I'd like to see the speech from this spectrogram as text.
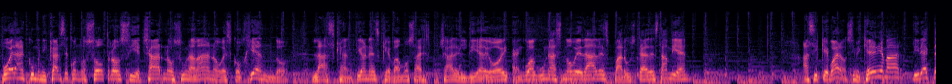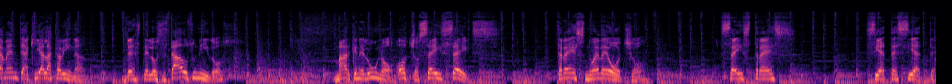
puedan comunicarse con nosotros y echarnos una mano escogiendo las canciones que vamos a escuchar el día de hoy. Tengo algunas novedades para ustedes también. Así que bueno, si me quieren llamar directamente aquí a la cabina desde los Estados Unidos, Marquen el 1-866-398-6377.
